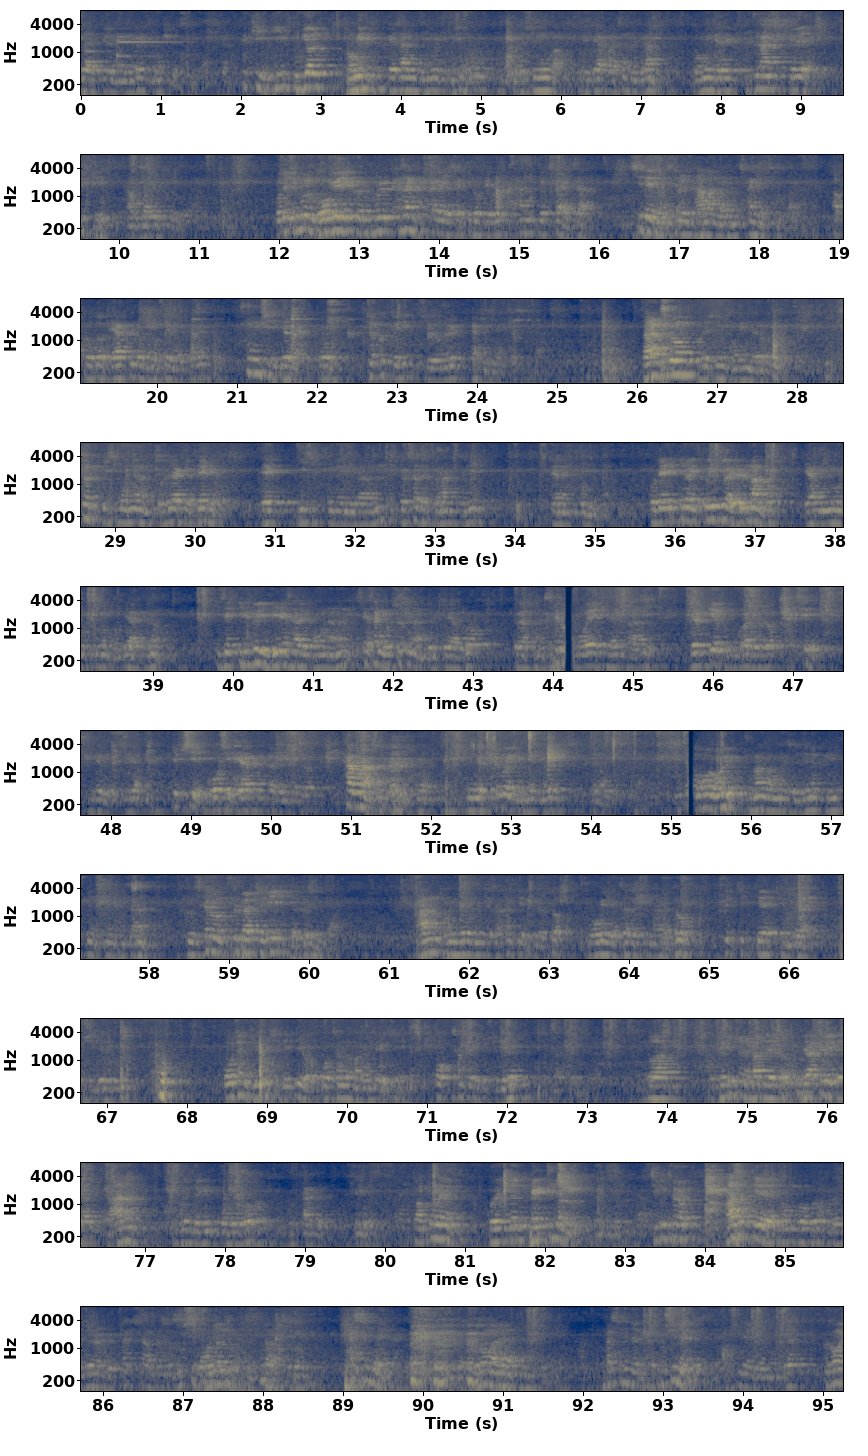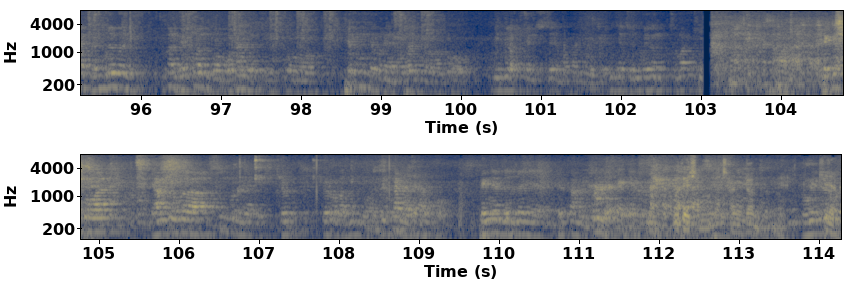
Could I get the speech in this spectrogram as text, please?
고등학교 인물을 기록했습니다. 특히 이 우견 동인 회장님을 중심으로 고대 신문과 우리 대학 발전을 위한 동인들의 꾸준한 지표에 깊이 감사를 드립니다. 고대 신문은 모교의 그룹을 가장 가까이에서 기록해온 한 역사이자 시대 정신을 담아내는 창이었습니다. 앞으로도 대학 클럽으로서의 역할을 충실히 이어가고 적극적인 지원을 하기 위하겠습니다. 자랑스러운 고대신문 국민 여러분, 2025년 고대학교 대교 120주년이라는 역사적 전환점이 되는 해입니다. 고대인의 의지와 열망으로 대한민국을 지금 고대학교는 이제 인류의 미래사를 공헌하는 세상 없어서는 안 될 대학으로 요약하는 새로운 모의 기념 사람이 10개의 분과별로 같이 준비되고 있으며 입시, 고시, 대학교까지 해서 타고난 성과를 인류 최고의 경쟁력을 제공하고 있습니다. 5월 5일 중앙관에서 열리는 비인중의 기념 행사는 그 새로운 출발점이 될 것입니다. 많은 동료분께서 함께 들어서 목의 순간을 더욱 뜻깊게 견뎌 주시길. 오전 기술실에 이어 오찬도 마련되어 있으니 꼭 참석해 주시기를 부탁드립니다. 또한 100주년을 맞이해서 우리 학교에 대한 많은 기본적인 보도로 부탁을 드리겠습니다. 또한 올해는 고연전 100주년입니다. 지금처럼 다섯 개의 종목으로 하기 시작해서 65년이니까 지금 80년입니다. 그동안에 80년, 90년이 됐어요. 90년이 됐는데 그동안에 전적은 중간 몇번뭐 못한 것도 있고 뭐 태풍 때문에 못하기도 하고 민주화 국정 시절에 못하기도 했죠. 근데 전적은 정확히 100년 동안 양조가 승부를 내서 결혼받는 거 결단을 하지 않고 100년 전쟁에 결단을 돌려 고대신문 창단 기념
